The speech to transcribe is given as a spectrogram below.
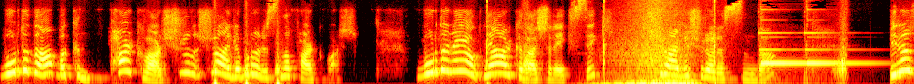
Burada da bakın fark var. Şur şurayla bur arasında fark var. Burada ne yok ne arkadaşlar eksik? Şurayla şur arasında. Biraz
